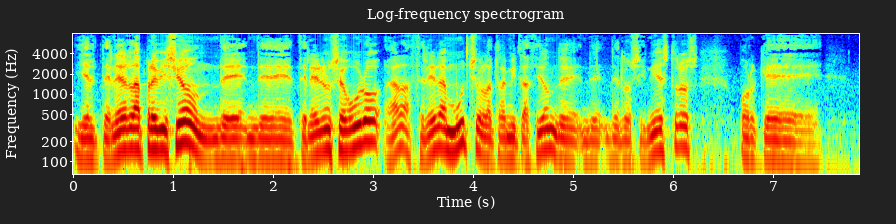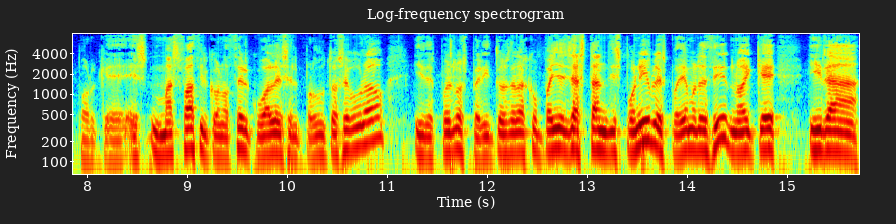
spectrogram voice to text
y el tener la previsión de, de tener un seguro acelera mucho la tramitación de, de los siniestros porque porque es más fácil conocer cuál es el producto asegurado y después los peritos de las compañías ya están disponibles, podríamos decir, no hay que ir a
